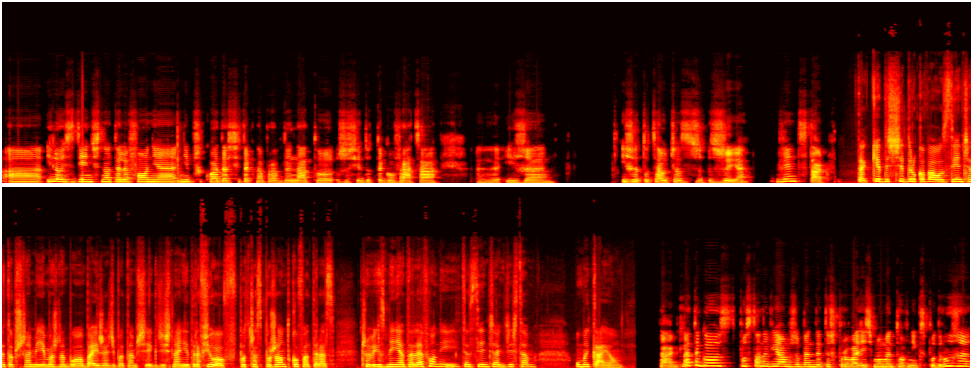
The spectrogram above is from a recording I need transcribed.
a ilość zdjęć na telefonie nie przykłada się tak naprawdę na to, że się do tego wraca e, i że, i że to cały czas żyje. Więc tak, tak, kiedyś się drukowało zdjęcia, to przynajmniej je można było obejrzeć, bo tam się gdzieś na nie trafiło podczas porządków, a teraz człowiek zmienia telefon i te zdjęcia gdzieś tam umykają. Tak, dlatego postanowiłam, że będę też prowadzić momentownik z podróży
